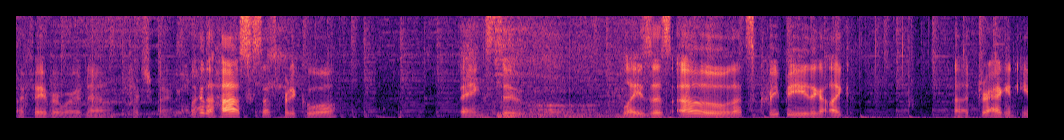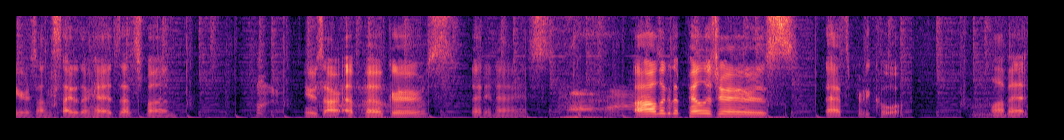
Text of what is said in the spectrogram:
My favorite word now. Texture. Look at the husks. That's pretty cool. Bangs too. Blazes. Oh, that's creepy. They got like uh, dragon ears on the side of their heads. That's fun. Here's our evokers. Very nice. Oh, look at the pillagers. That's pretty cool. Love it.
